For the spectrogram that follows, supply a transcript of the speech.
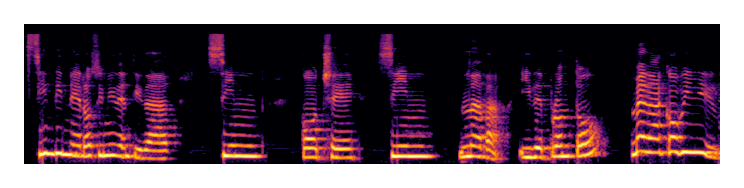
Sin dinero, sin identidad, sin coche, sin nada. Y de pronto me da COVID.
